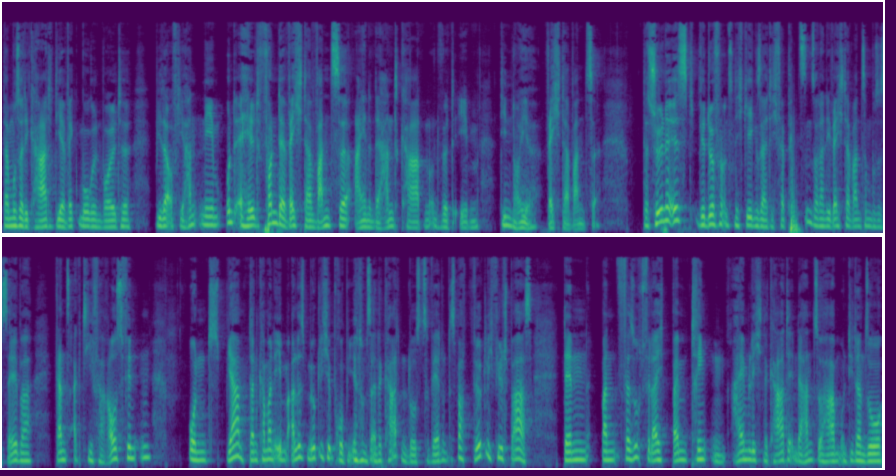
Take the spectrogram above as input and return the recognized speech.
dann muss er die Karte, die er wegmogeln wollte, wieder auf die Hand nehmen und erhält von der Wächterwanze eine der Handkarten und wird eben die neue Wächterwanze. Das Schöne ist, wir dürfen uns nicht gegenseitig verpetzen, sondern die Wächterwanze muss es selber ganz aktiv herausfinden. Und ja, dann kann man eben alles Mögliche probieren, um seine Karten loszuwerden. Und das macht wirklich viel Spaß. Denn man versucht vielleicht beim Trinken heimlich eine Karte in der Hand zu haben und die dann so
